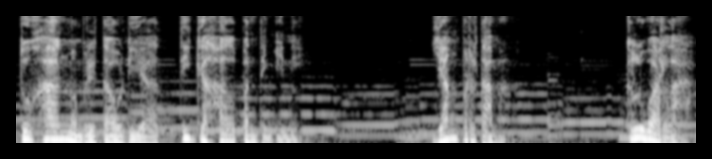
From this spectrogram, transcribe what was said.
Tuhan memberitahu dia tiga hal penting ini. Yang pertama, keluarlah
